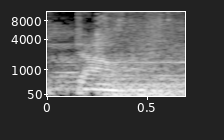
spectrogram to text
Shut down.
